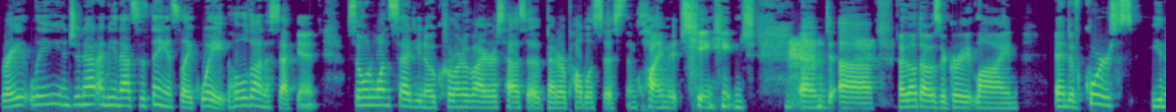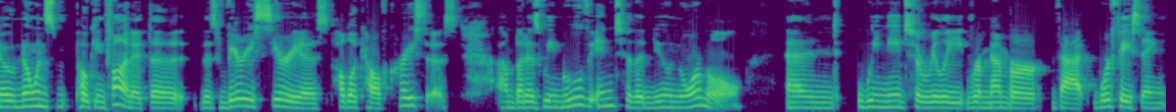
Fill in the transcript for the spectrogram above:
right, Leigh and Jeanette? I mean, that's the thing. It's like, wait, hold on a second. Someone once said, you know, coronavirus has a better publicist than climate change. and uh, I thought that was a great line. And of course, you know, no one's poking fun at the this very serious public health crisis. Um, but as we move into the new normal, and we need to really remember that we're facing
